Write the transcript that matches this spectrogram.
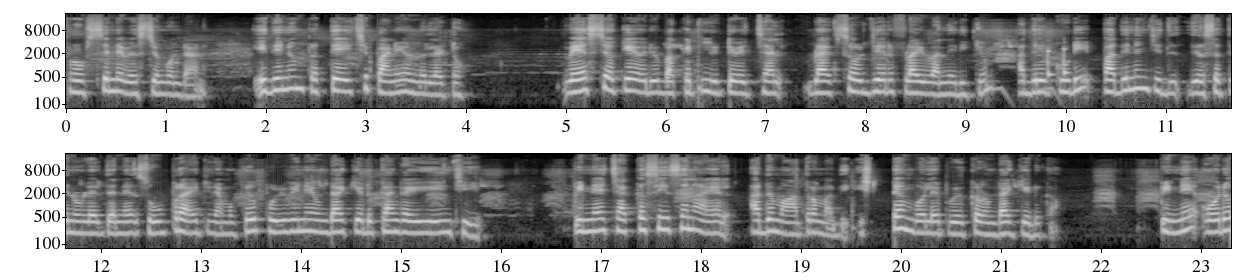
ഫ്രൂട്ട്സിന്റെ വേസ്റ്റും കൊണ്ടാണ്. ഇതിനും പ്രത്യേകിച്ച് പണിയൊന്നുമില്ല കേട്ടോ. വേസ്റ്റൊക്കെ ഒരു ബക്കറ്റിലിട്ട് വെച്ചാൽ ബ്ലാക്ക് സോൾജിയർ ഫ്ലൈ വന്നിരിക്കും. അതിൽ കൂടി പതിനഞ്ച് ദിവസത്തിനുള്ളിൽ തന്നെ സൂപ്പറായിട്ട് നമുക്ക് പുഴുവിനെ ഉണ്ടാക്കിയെടുക്കാൻ കഴിയുകയും ചെയ്യും. പിന്നെ ചക്ക സീസൺ ആയാൽ അത് മാത്രം മതി. ഇഷ്ടം പോലെ പുഴുക്കൾ ഉണ്ടാക്കിയെടുക്കാം. പിന്നെ ഓരോ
